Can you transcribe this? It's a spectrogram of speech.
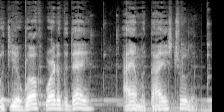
With your wealth word of the day, I am Matthias Trulin.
